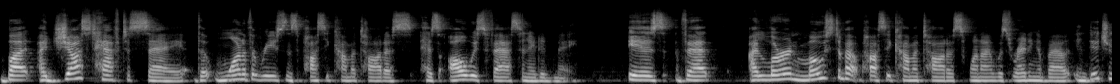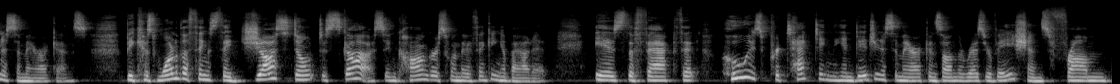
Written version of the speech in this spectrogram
But I just have to say that one of the reasons Posse Comitatus has always fascinated me is that I learned most about Posse Comitatus when I was writing about Indigenous Americans, because one of the things they just don't discuss in Congress when they're thinking about it is the fact that who is protecting the Indigenous Americans on the reservations from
